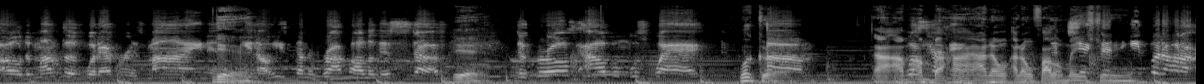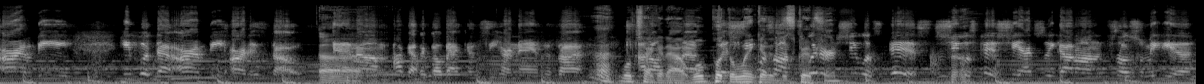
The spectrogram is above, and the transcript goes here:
"Oh, the month of whatever is mine," and Yeah. you know, he's gonna drop all of this stuff. Yeah. The girl's album was whack. What girl? Um, I, I'm, what's I'm her behind. I don't I don't follow the chick that mainstream. he put out an R&B. He put that R&B artist out, Uh, and um, I got to go back and see her name because I. Ah, we'll check don't it out. wanna- We'll put the link in the description. Twitter. She was pissed. She was pissed. She actually got on social media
